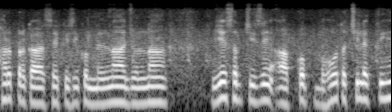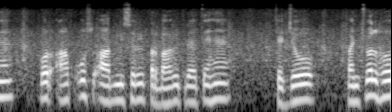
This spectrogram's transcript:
हर प्रकार से किसी को मिलना जुलना ये सब चीज़ें आपको बहुत अच्छी लगती हैं और आप उस आदमी से भी प्रभावित रहते हैं कि जो पंचुअल हो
